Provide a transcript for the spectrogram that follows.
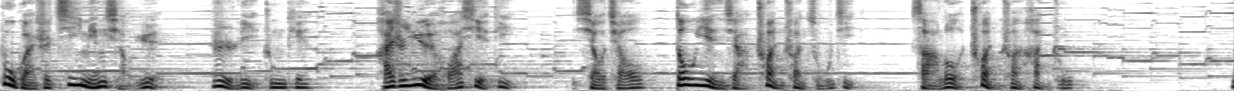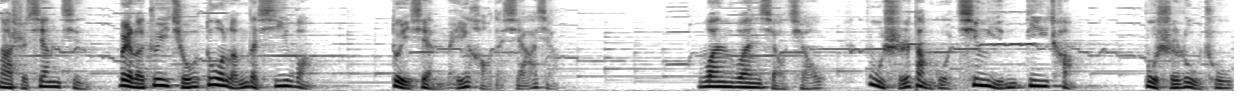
不管是鸡鸣晓月、日丽中天，还是月华泻地，小桥都印下串串足迹，洒落串串汗珠。那是乡亲。为了追求多棱的希望，兑现美好的遐想，弯弯小桥不时荡过轻吟低唱，不时露出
